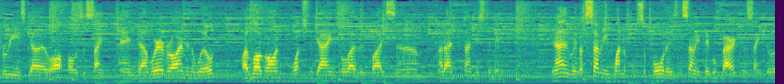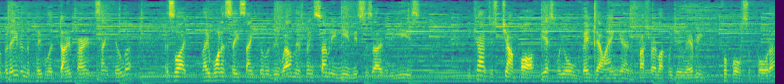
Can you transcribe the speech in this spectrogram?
careers go off. I was a Saint, and um, wherever I am in the world, I log on, watch the games all over the place. Um, I don't don't miss too many. You know, we've got so many wonderful supporters and so many people barrack for St Kilda, but even the people that don't barrack for St Kilda, it's like they want to see St Kilda do well, and there's been so many near misses over the years you can't just jump off. Yes, we all vent our anger and frustrate like we do every football supporter.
